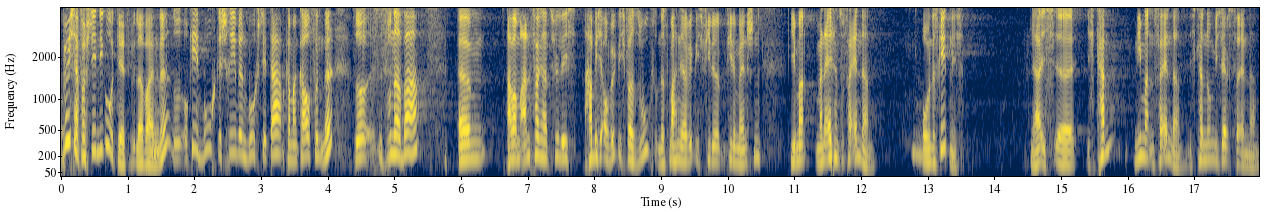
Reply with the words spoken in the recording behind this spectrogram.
Bücher verstehen die gut jetzt mittlerweile. Ne? So, okay, Buch geschrieben, Buch steht da, kann man kaufen. Ne? So, ist wunderbar. Ähm, aber am Anfang natürlich habe ich auch wirklich versucht, und das machen ja wirklich viele, viele Menschen, jemand, meine Eltern zu verändern. Und es geht nicht. Ja, ich, äh, ich kann niemanden verändern. Ich kann nur mich selbst verändern.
